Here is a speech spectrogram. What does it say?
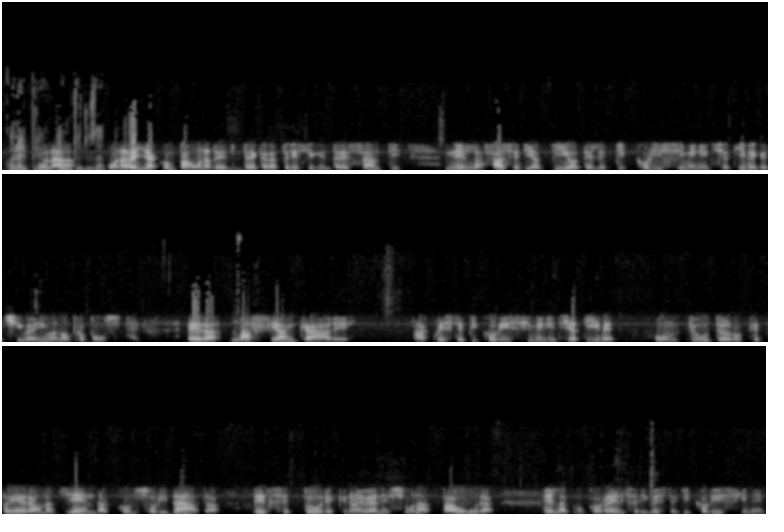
Qual è il primo una, punto, Giuseppe? Una, accompa- una delle caratteristiche interessanti nella fase di avvio delle piccolissime iniziative che ci venivano proposte era l'affiancare a queste piccolissime iniziative tutor che poi era un'azienda consolidata del settore che non aveva nessuna paura della concorrenza di queste piccolissime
